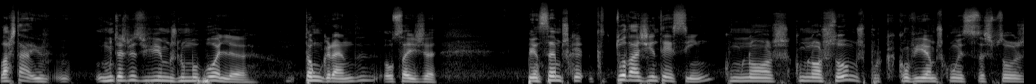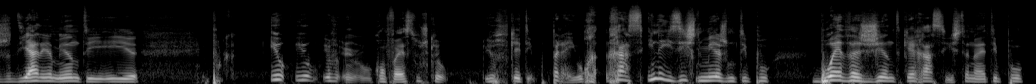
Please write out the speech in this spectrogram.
lá está, eu, muitas vezes vivemos numa bolha tão grande, ou seja, pensamos que, que, toda a gente é assim, como nós, como nós somos, porque convivemos com essas pessoas diariamente e. e porque eu, eu, eu, eu confesso-vos que eu, eu fiquei tipo, peraí, o raci ainda existe mesmo tipo bué da gente que é racista, não é? Tipo,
